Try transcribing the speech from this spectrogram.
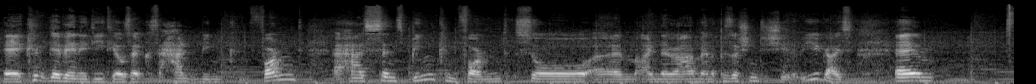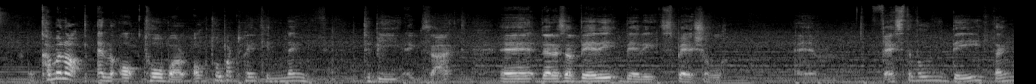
Uh, couldn't give any details out because I hadn't been confirmed. It has since been confirmed, so um, I now am in a position to share it with you guys. Um, coming up in October, October 29th to be exact, uh, there is a very, very special um, festival day thing,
